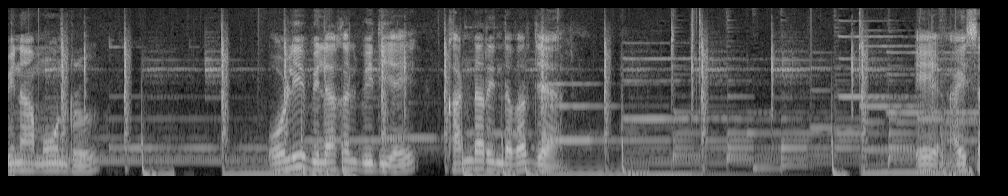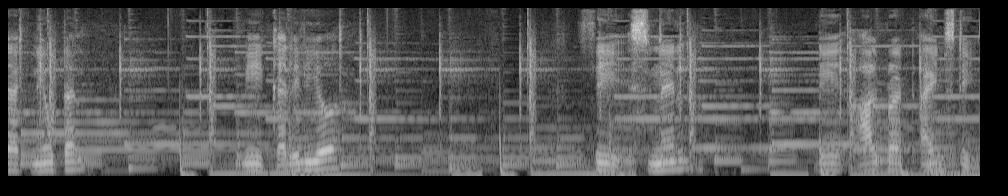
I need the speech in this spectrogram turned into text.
வினா மூன்று. ஒளி விலகல் விதியை கண்டறிந்தவர் ஜெயர். A. Isaac Newton. B. Galileo. C. Snell. D. Albert Einstein.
